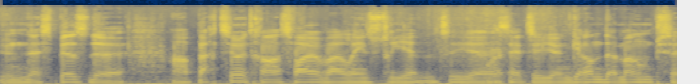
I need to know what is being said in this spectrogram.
une espèce de, en partie, un transfert vers l'industriel. Euh, Il y a une grande demande, puis ça,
